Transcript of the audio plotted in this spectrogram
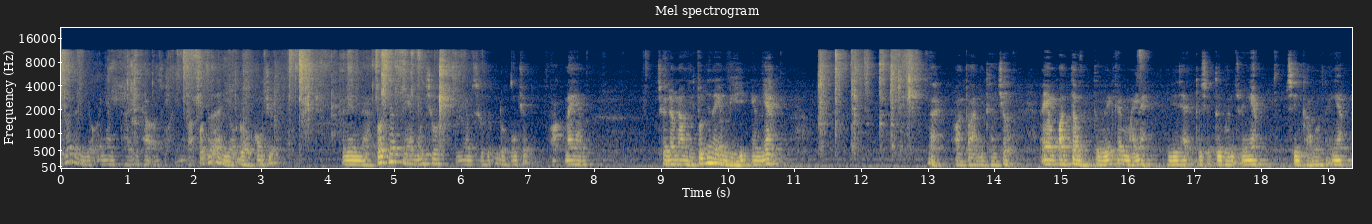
rất là nhiều anh em thấy thợ giỏi và có rất là nhiều đồ công chuyện. Cho nên là tốt nhất anh em muốn chơi thì anh em sử dụng đồ công chuyện hoặc là em chơi 5 năm thì tốt nhất là em nghỉ, em nhé đây, hoàn toàn bình thường chưa? Anh em quan tâm tới cái máy này liên hệ tôi sẽ tư vấn cho anh em. Xin cảm ơn anh em.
